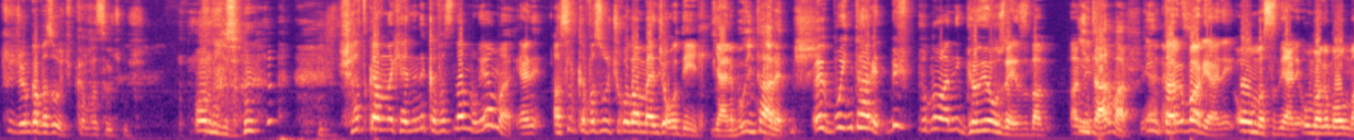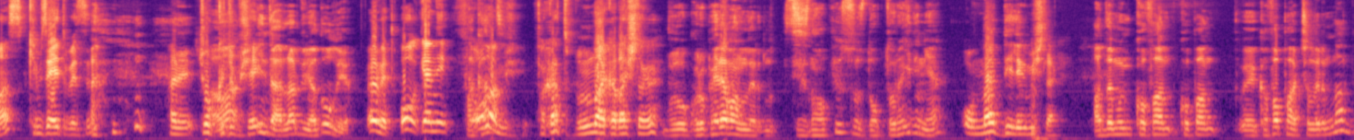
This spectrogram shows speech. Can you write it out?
çocuğun kafası uçmuş. Kafası uçmuş. Ondan sonra shotgun'la kendini kafasından vuruyor ama yani asıl kafası uçuk olan bence o değil. Yani bu intihar etmiş. Evet bu intihar etmiş. Bunu hani görüyoruz en azından. Hani intihar var. Yani intihar evet. var yani. Olmasın yani. Umarım olmaz. Kimse etmesin. hani çok Ama kötü bir şey. intiharlar dünyada oluyor. Evet o yani Fakat- olan bir şey. Fakat bunun arkadaşları Bu grup elemanlarının siz ne yapıyorsunuz? Doktora gidin ya. onlar delirmişler. Adamın kopan kopan e, kafa parçalarından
